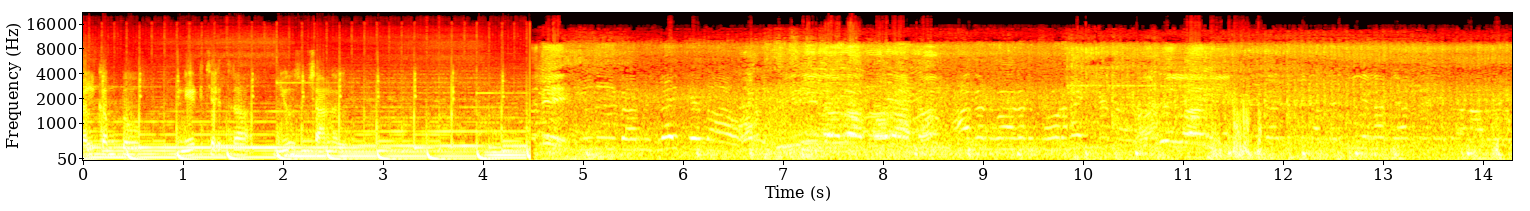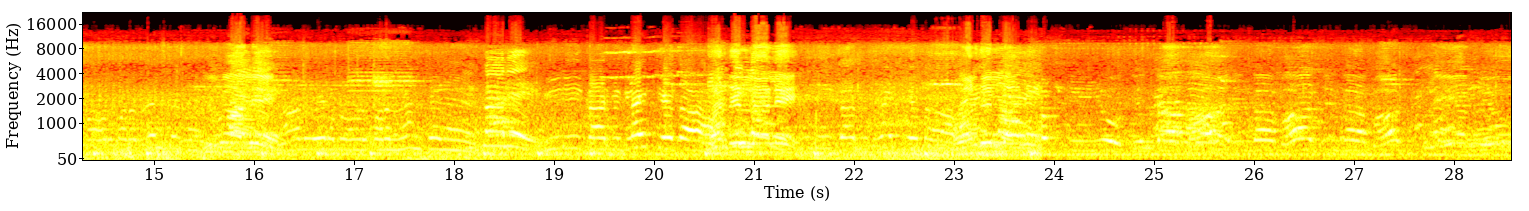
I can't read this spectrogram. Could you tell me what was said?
Welcome to నేటి చరిత్ర news channel వర్దిల్లాలి వర్దిల్లాలి జిందాబాద్ జిందాబాద్ జిందాబాద్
